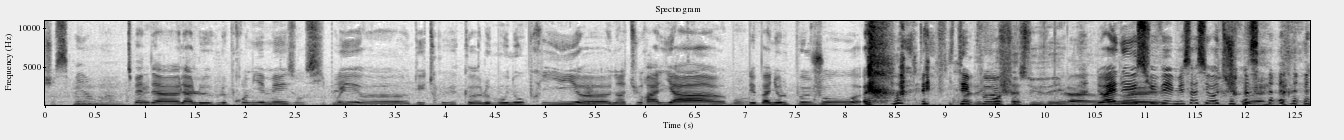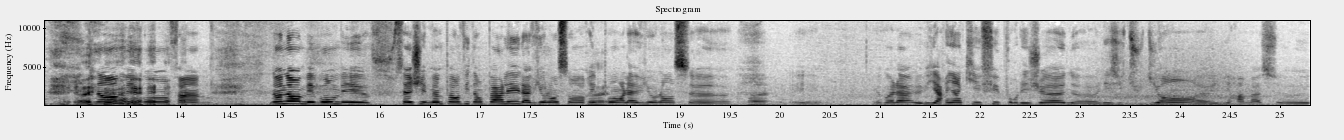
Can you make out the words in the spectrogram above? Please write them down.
j'en sais rien. Là, le, le 1er mai, ils ont ciblé Oui. des trucs, le Monoprix, euh, Naturalia, bon, des bagnoles Peugeot, des, des Ah, des Peugeot. SUV là. Ouais, des. SUV, mais ça c'est autre chose. Non, mais bon, enfin. Non, non, mais bon, mais ça j'ai même pas envie d'en parler. La violence, on répond à la violence. euh, Ouais. et, et voilà, il n'y a rien qui est fait pour les jeunes, euh, les étudiants, euh, ils ramassent euh,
